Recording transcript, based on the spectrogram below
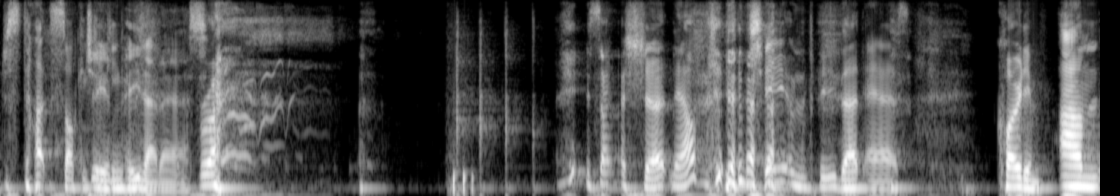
just start socket G kicking. that ass. Right. Is that a shirt now? G and P that ass. Quote him. Um,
